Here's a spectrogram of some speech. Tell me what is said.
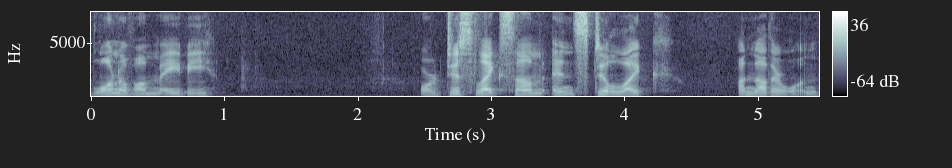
one of them maybe, or dislike some and still like another one.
